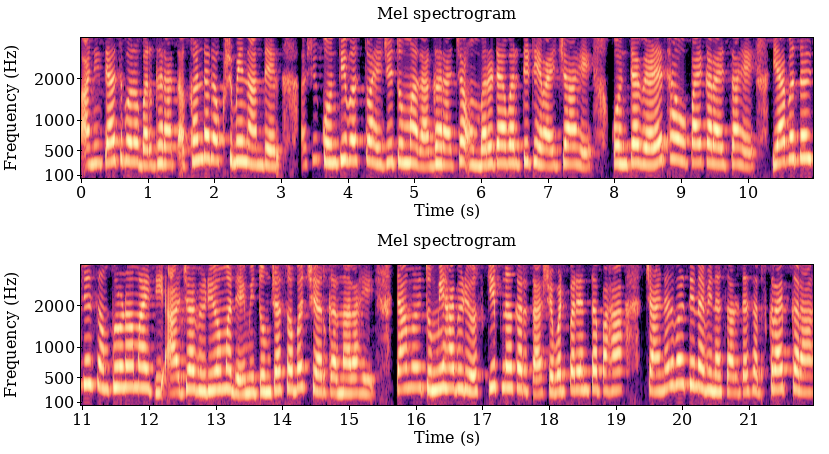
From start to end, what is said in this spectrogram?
आणि त्याचबरोबर घरात अखंड लक्ष्मी नांदेल अशी कोणती वस्तू आहे जी तुम्हाला घराच्या उंबरट्यावरती ठेवायची आहे? कोणत्या वेळेत हा उपाय करायचा आहे? याबद्दलची संपूर्ण माहिती आज या व्हिडिओमध्ये मी तुमच्यासोबत शेअर करणार आहे. त्यामुळे तुम्ही हा व्हिडिओ स्किप न करता शेवटपर्यंत पहा. चॅनलवरती नवीन असाल तर सबस्क्राईब करा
